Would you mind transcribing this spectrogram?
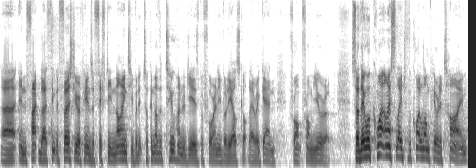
Uh, in fact, I think the first Europeans were 1590, but it took another 200 years before anybody else got there again from, from Europe. So they were quite isolated for quite a long period of time.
